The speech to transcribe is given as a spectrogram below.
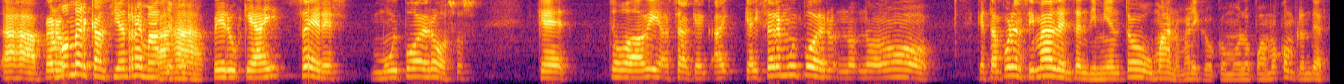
Ajá, pero... somos mercancía en remate. pues. Ajá, pero que hay seres muy poderosos que todavía, o sea, que hay, que hay seres muy poderosos, no, no, que están por encima del entendimiento humano, marico, como lo podamos comprender,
